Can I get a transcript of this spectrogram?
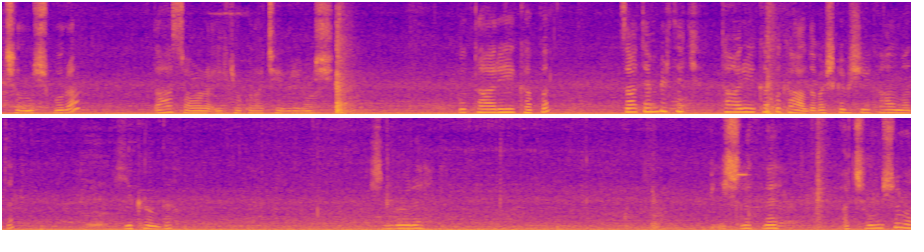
açılmış bura. Daha sonra ilkokula çevrilmiş. Bu tarihi kapı. Zaten bir tek tarihi kapı kaldı. Başka bir şey kalmadı. Yıkıldı. Şimdi böyle bir işletme açılmış ama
